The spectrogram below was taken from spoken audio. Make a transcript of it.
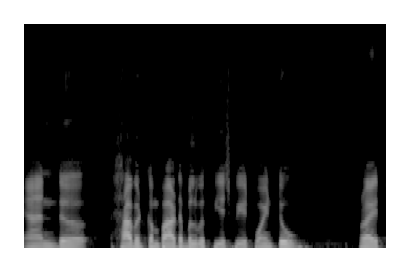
and uh, have it compatible with PHP 8.2, right?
